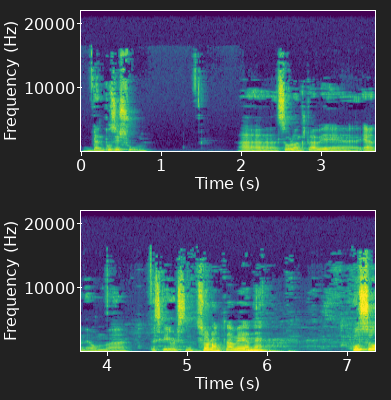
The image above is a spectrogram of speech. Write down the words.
den posisjonen. Uh, så langt er vi enige om uh, beskrivelsen. Så langt er vi enige. Og så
